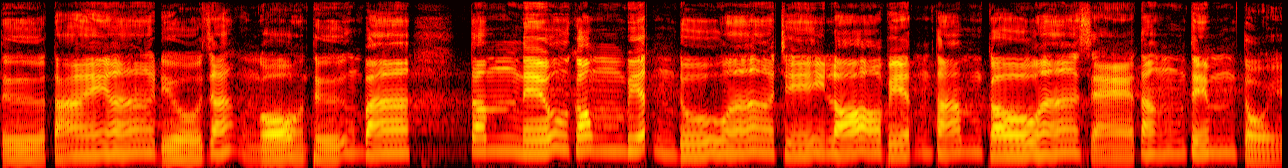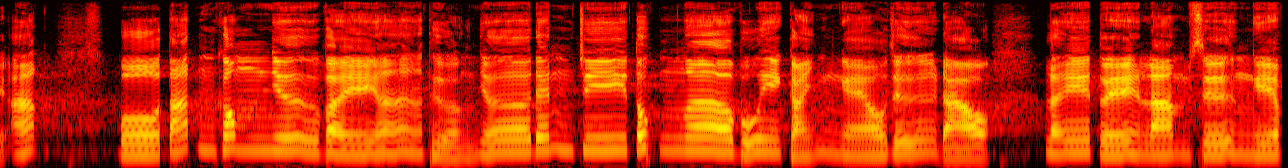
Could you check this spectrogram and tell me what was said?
từ tại à, điều giác ngộ thứ ba tâm nếu không biết đủ chỉ lo việc tham cầu sẽ tăng thêm tội ác Bồ Tát không như vậy à, thường nhớ đến tri túc à, vui cảnh nghèo dư đạo. Lấy tuệ làm sự nghiệp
